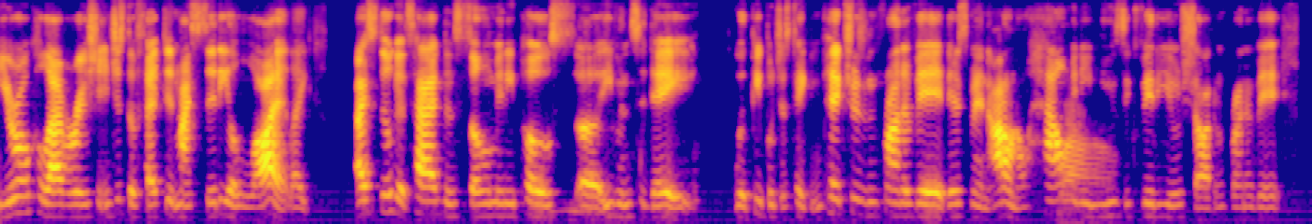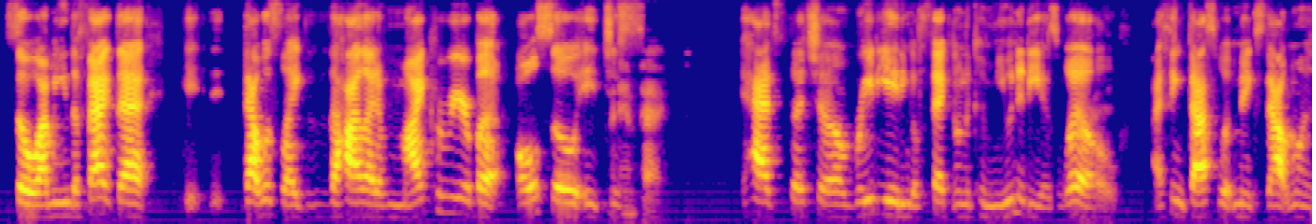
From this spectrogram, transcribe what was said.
mural collaboration, it just affected my city a lot. Like I still get tagged in so many posts, uh, even today, with people just taking pictures in front of it. There's been I don't know how many music videos shot in front of it. So I mean, the fact that it, it, that was like the highlight of my career, but also it just had such a radiating effect on the community as well. I think that's what makes that one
